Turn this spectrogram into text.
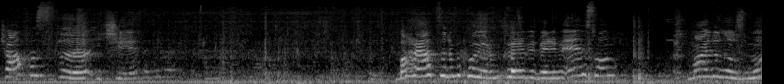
çam fıstığı içi, baharatlarımı koyuyorum, karabiberimi. En son maydanozumu.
